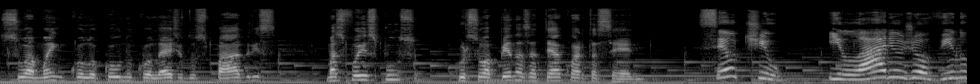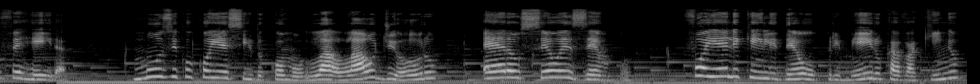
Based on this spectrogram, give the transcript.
sua mãe colocou no colégio dos padres, mas foi expulso. Cursou apenas até a quarta série. Seu tio, Hilário Jovino Ferreira, músico conhecido como Lalau de Ouro, era o seu exemplo. Foi ele quem lhe deu o primeiro cavaquinho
